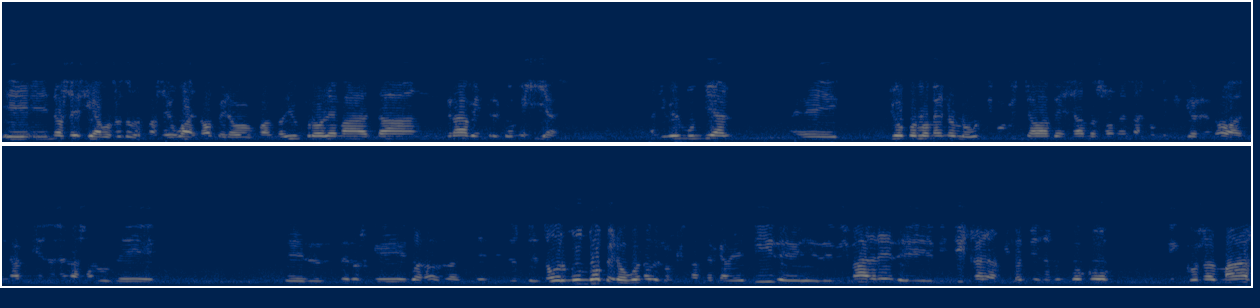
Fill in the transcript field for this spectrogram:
eh, no sé si a vosotros os pasa igual, ¿no? Pero cuando hay un problema tan grave, entre comillas, a nivel mundial, eh, yo por lo menos lo último que estaba pensando son en las competiciones, ¿no? Al final piensas en la salud de, de los que, bueno, de, todo el mundo, pero bueno, de los que están cerca de ti, de, de mi madre, de mis hijas, al final piensas un poco en cosas más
